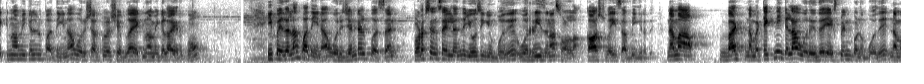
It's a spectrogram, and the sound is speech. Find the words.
எக்கனாமிக்கல்னு பார்த்தீங்கன்னா ஒரு சர்க்குலர் ஷேப் தான் எக்கனாமிக்கலாக இருக்கும். இப்போ இதெல்லாம் பார்த்தீங்கன்னா ஒரு ஜென்ரல் பர்சன் ப்ரொடக்ஷன் சைட்லேருந்து யோசிக்கும் போது ஒரு ரீசனாக சொல்லலாம் காஸ்ட் வைஸ் அப்படிங்கிறது. நம்ம பட் நம்ம டெக்னிக்கலாக ஒரு இதை எக்ஸ்பிளைன் பண்ணும்போது நம்ம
